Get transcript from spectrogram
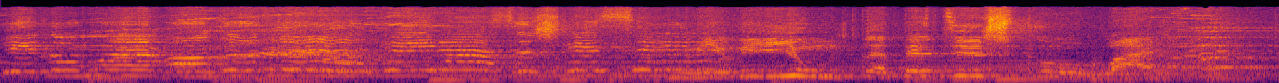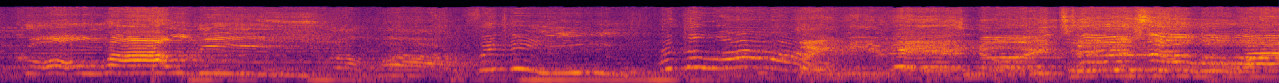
E como é bom de não queiras esquecer. mil e um tapetes pelo ar. Com Ali. Vem daí, anda lá. Bem viver noites de luar.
